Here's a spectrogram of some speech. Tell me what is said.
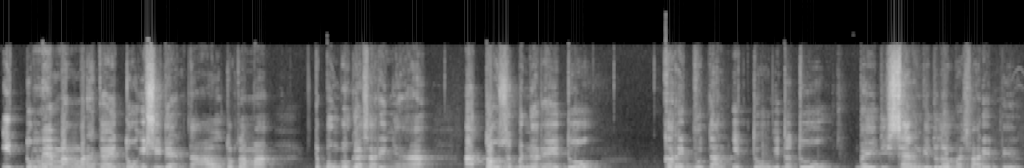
itu memang mereka itu isidental terutama tepung bogasarinya atau sebenarnya itu keributan itu itu tuh by design gitu loh Mas Farid tuh.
